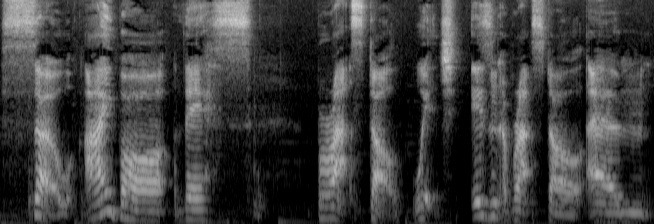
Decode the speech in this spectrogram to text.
so I bought this Bratz doll which isn't a Bratz doll um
